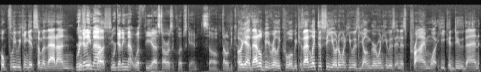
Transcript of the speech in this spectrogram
Hopefully, we can get some of that on We're Disney getting that. Plus. We're getting that with the uh, Star Wars Eclipse game, so that'll be Oh yeah, up. that'll be really cool because I'd like to see Yoda when he was younger, when he was in his prime, what he could do then.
